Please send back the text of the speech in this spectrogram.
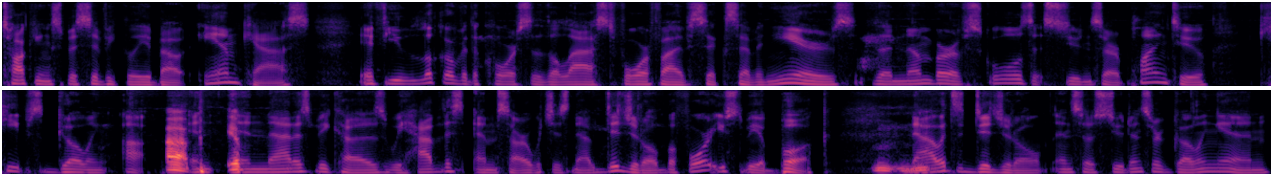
Talking specifically about AMCAS, if you look over the course of the last four, five, six, seven years, the number of schools that students are applying to keeps going up. Up, And, yep. and that is because we have this MSAR, which is now digital. Before it used to be a book. mhm. Now it's digital. And so students are going in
